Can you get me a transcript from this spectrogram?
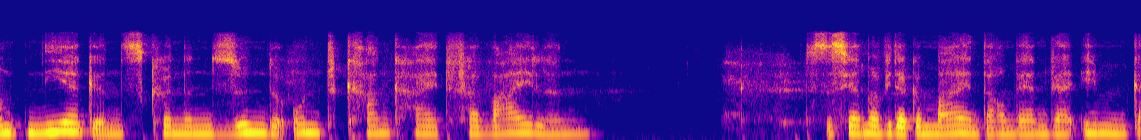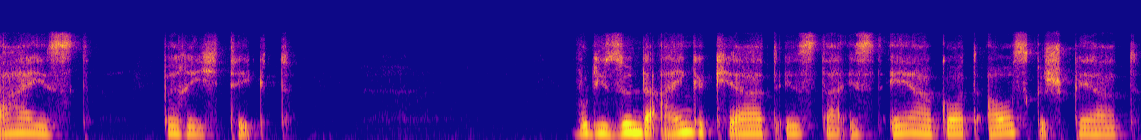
und nirgends können Sünde und Krankheit verweilen. Das ist ja immer wieder gemeint, darum werden wir im Geist berichtigt. wo die Sünde eingekehrt ist, da ist er, Gott, ausgesperrt.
